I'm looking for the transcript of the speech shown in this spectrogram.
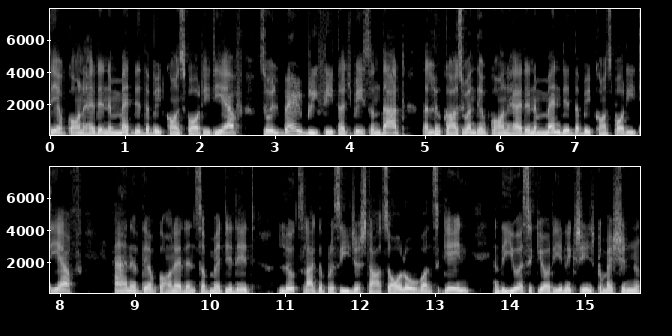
they have gone ahead and amended the Bitcoin Spot ETF. So we'll very briefly touch base on that. Now look guys, when they've gone ahead and amended the Bitcoin Spot ETF, and if they've gone ahead and submitted it, looks like the procedure starts all over once again, and the US Security and Exchange Commission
